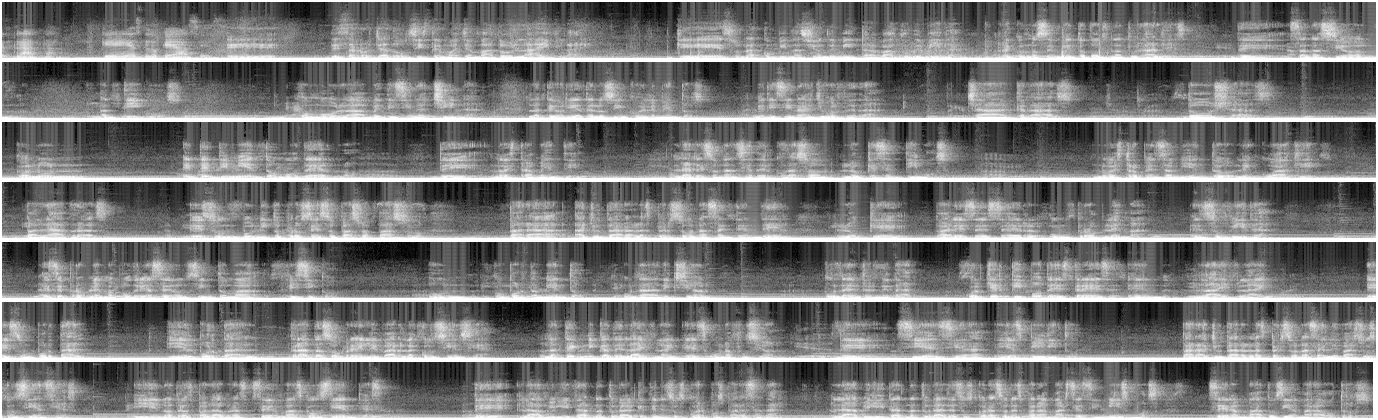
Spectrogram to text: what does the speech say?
se trata? ¿Qué es lo que haces? He desarrollado un sistema llamado Lifeline, que es una combinación de mi trabajo de vida. Reconoce métodos naturales de sanación antiguos, como la medicina china, la teoría de los cinco elementos, medicina ayurveda, chakras, doshas, con un entendimiento moderno de nuestra mente, la resonancia del corazón, lo que sentimos, nuestro pensamiento, lenguaje, palabras. Es un bonito proceso paso a paso para ayudar a las personas a entender lo que parece ser un problema en su vida. Ese problema podría ser un síntoma físico, un comportamiento, una adicción, una enfermedad. Cualquier tipo de estrés en Lifeline es un portal. Y el portal trata sobre elevar la conciencia. La técnica de Lifeline es una fusión de ciencia y espíritu para ayudar a las personas a elevar sus conciencias y en otras palabras ser más conscientes de la habilidad natural que tienen sus cuerpos para sanar, la habilidad natural de sus corazones para amarse a sí mismos, ser amados y amar a otros.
